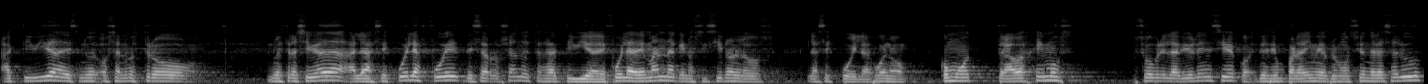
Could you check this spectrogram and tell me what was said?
actividades, o sea, nuestra llegada a las escuelas fue desarrollando estas actividades, fue la demanda que nos hicieron los, las escuelas. Bueno, cómo trabajemos sobre la violencia desde un paradigma de promoción de la salud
